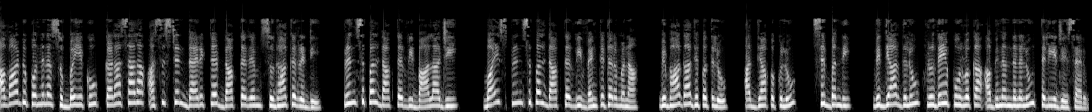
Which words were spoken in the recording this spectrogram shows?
అవార్డు పొందిన సుబ్బయ్యకు కళాశాల assistant director doctor M Sudhakar Reddy principal doctor V Balaji vice principal doctor V Venkataramana విభాగాధిపతులు అధ్యాపకులు సిబ్బంది విద్యార్థులు హృదయపూర్వక అభినందనలు తెలియజేశారు.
